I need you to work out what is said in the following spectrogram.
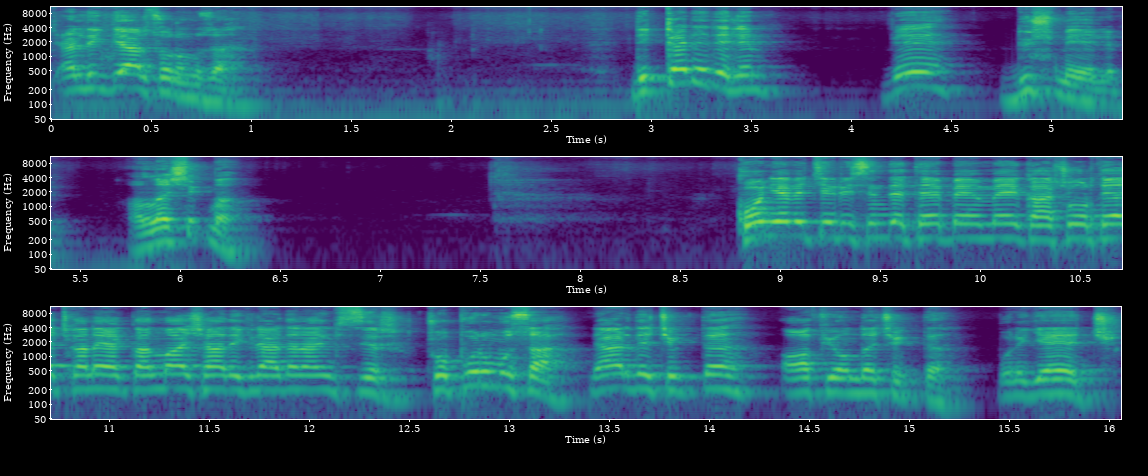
Geldik diğer sorumuza. Dikkat edelim ve düşmeyelim. Anlaştık mı? Konya ve çevresinde TBMM'ye karşı ortaya çıkan ayaklanma aşağıdakilerden hangisidir? Çopur Musa nerede çıktı? Afyon'da çıktı. Bunu geç.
